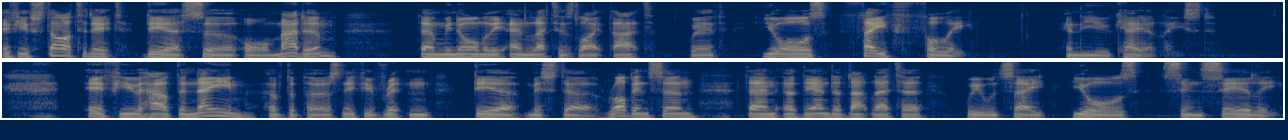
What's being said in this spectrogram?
if you've started it, dear sir or madam, then we normally end letters like that with yours faithfully, in the UK at least. If you have the name of the person, if you've written Dear Mr. Robinson, then at the end of that letter, we would say yours sincerely.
